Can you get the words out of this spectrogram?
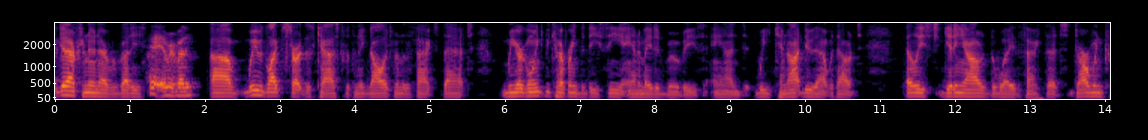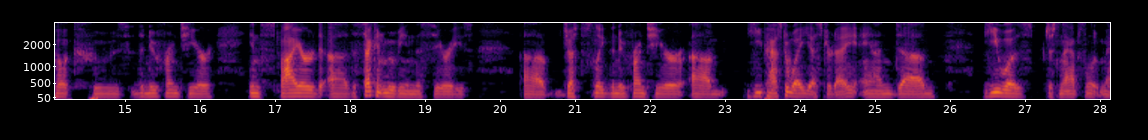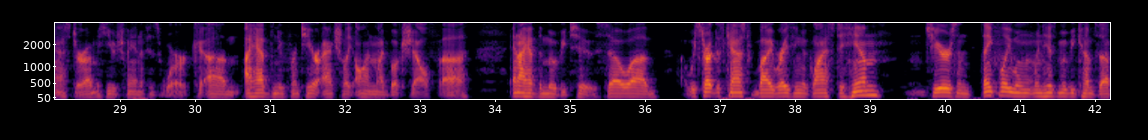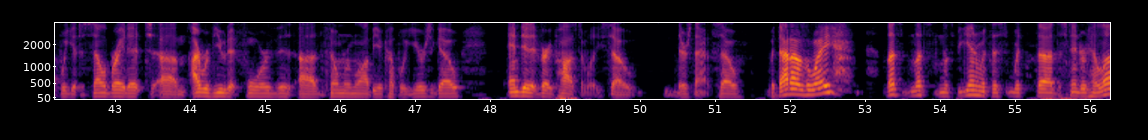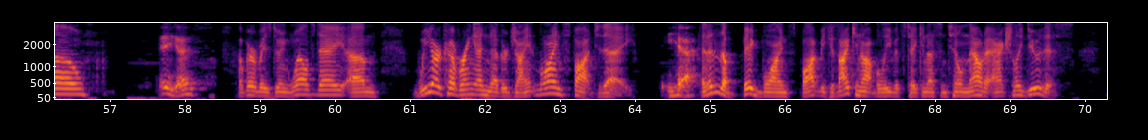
good afternoon, everybody. Hey, everybody. Uh, we would like to start this cast with an acknowledgement of the fact that we are going to be covering the DC animated movies, and we cannot do that without at least getting out of the way the fact that Darwyn Cooke, who's the New Frontier, inspired uh, the second movie in this series, uh, Justice League: The New Frontier. Um, he passed away yesterday, and uh, he was just an absolute master. I'm a huge fan of his work. Um, I have The New Frontier actually on my bookshelf, uh, and I have the movie too. So uh, we start this cast by raising a glass to him. Cheers, and thankfully, when when his movie comes up, we get to celebrate it. Um, I reviewed it for the uh, the film room lobby a couple of years ago, and did it very positively. So there's that. So with that out of the way, let's let's let's begin with this with uh, the standard hello. Hey, guys. Hope everybody's doing well today. Um, we are covering another giant blind spot today. Yeah. And this is a big blind spot because I cannot believe it's taken us until now to actually do this.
